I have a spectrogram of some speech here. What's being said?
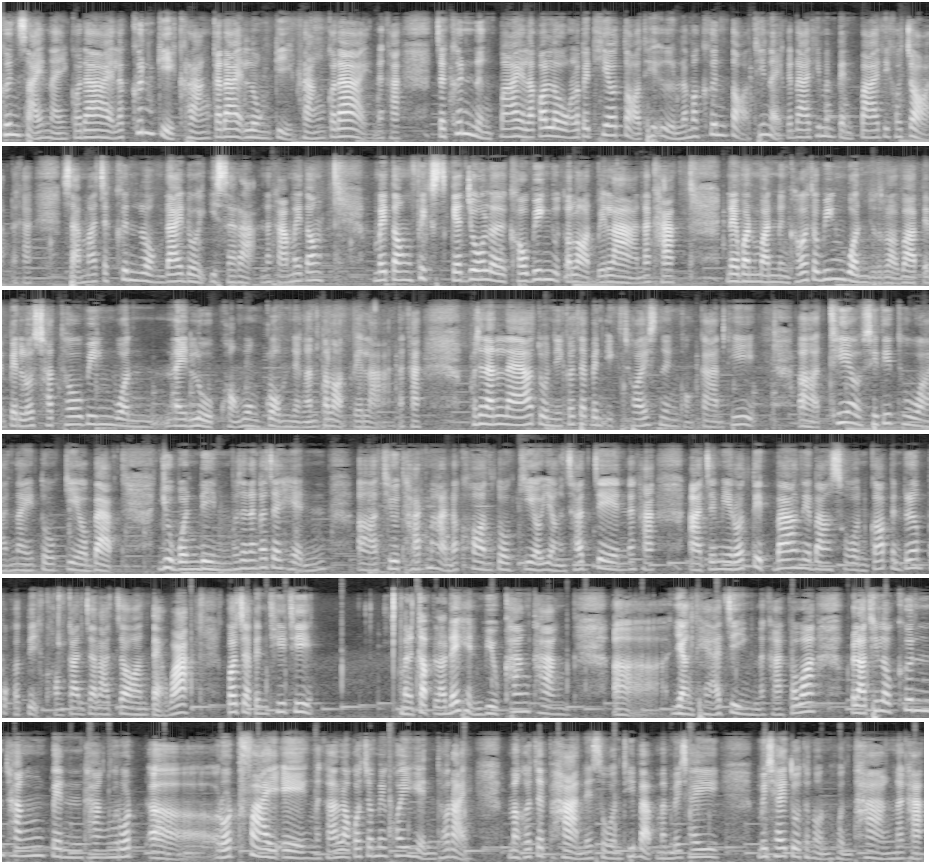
ขึ้นสายไหนก็ได้ แล้วขึ้นกี่ครั้งก็ได้ ลงกี่ครั้งก็ได้นะคะ จะขึ้นหนึ่งป้ายแล้วก็ลงแล้วไปเที่ยวต่อที่อื่น แล้วมาขึ้นต่อที่ไหนก็ได้ที่มันเป็นป้ายที่เขาจอดนะคะ สามารถจะขึ้นลงได้โดยอิสระนะคะไม่ต้องไม่ต้อง fix schedule เลยเขาวิ่งอยู่ตลอดเวลานะคะ ในวันวันหนึ่งเขาก็จะวิ่งวนอยู่ตลอดว่าเป็นเป็นรถ shuttle วิ่งวนใน loop ของวงกลมอย่างนั้นตลอดเวลานะคะ เพราะฉะนั้นแล้วตัวนี้ก็จะเป็นอีก choice หนึ่งของการที่เที่ยว city tour ในโตเกียวแบบอยู่บนดิน เพราะฉะนั้นก็จะเห็นทิวทัศน์มหานครโตเกียวอย่างชัดเจนนะคะ อาจจะมีรถติดบ้างในบางโซนก็เป็นเรื่องปกติของการจราจร แต่ว่าก็จะเป็นที่ที่ เหมือนกับเราได้เห็นวิวข้างทางออย่างแท้จริงนะคะ เพราะว่าเวลาที่เราขึ้นทั้งเป็นทั้งรถรถไฟเองนะคะ เราก็จะไม่ค่อยเห็นเท่าไหร่ มันก็จะผ่านในโซนที่แบบมันไม่ใช่ไม่ใช่ตัวถนนหนทางนะคะ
